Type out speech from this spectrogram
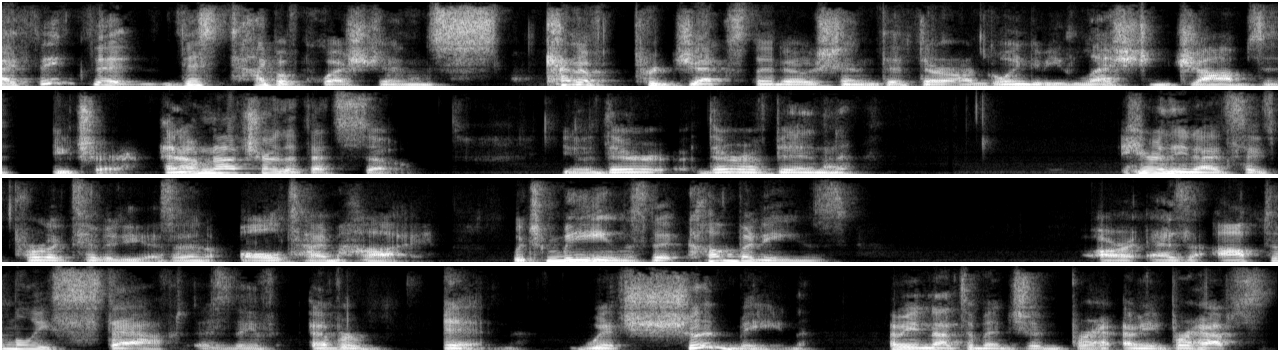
I think that this type of questions kind of projects the notion that there are going to be less jobs in the future. And I'm not sure that that's so. You know, there there have been here in the United States productivity is at an all-time high. which means that companies are as optimally staffed as they've ever been, which should mean, I mean, not to mention, I mean, perhaps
